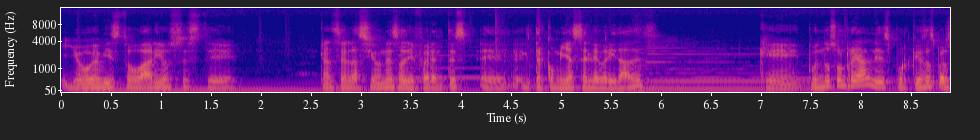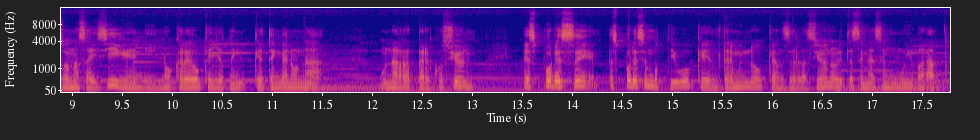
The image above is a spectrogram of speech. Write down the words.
Yo he visto varios, este, cancelaciones a diferentes, eh, entre comillas, celebridades que pues no son reales porque esas personas ahí siguen y no creo que, yo que tengan una, una repercusión. Es por, ese, es por ese motivo que el término cancelación ahorita se me hace muy barato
